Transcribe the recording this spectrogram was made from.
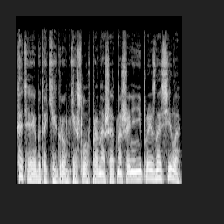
хотя я бы таких громких слов про наши отношения не произносила,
